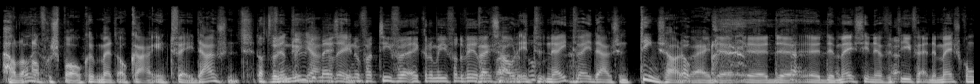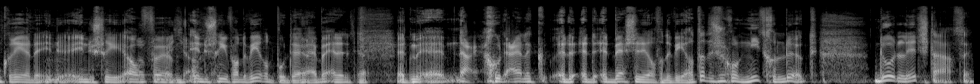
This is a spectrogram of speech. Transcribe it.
hadden afgesproken met elkaar in 2000. Oh Dat we 20 nu de meest geleden. innovatieve economie van de wereld Wij zouden in, waren, nee, 2010 zouden Oh. wij de, eh, de, eh, de meest innovatieve en de meest concurrerende in- industrie, of, industrie van de wereld moeten hebben. En het, het, nou goed, eigenlijk het, het- het beste deel van de wereld. Dat is dus gewoon niet gelukt door de lidstaten.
